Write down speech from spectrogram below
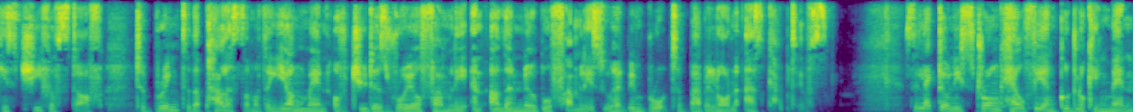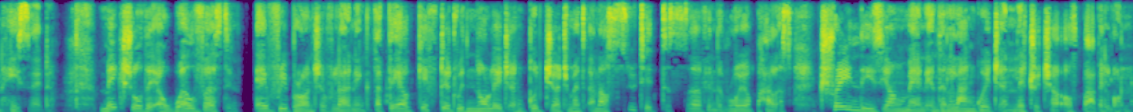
his chief of staff, to bring to the palace some of the young men of Judah's royal family and other noble families who had been brought to Babylon as captives. Select only strong, healthy, and good looking men, he said. Make sure they are well versed in every branch of learning, that they are gifted with knowledge and good judgment and are suited to serve in the royal palace. Train these young men in the language and literature of Babylon.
